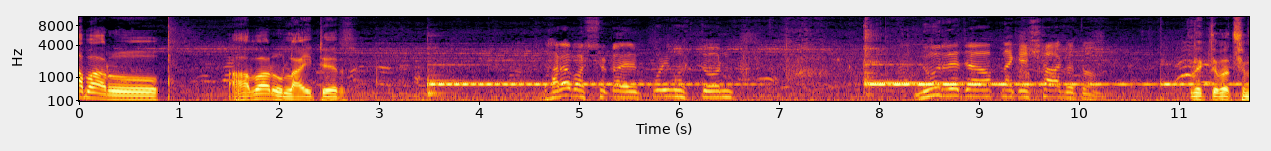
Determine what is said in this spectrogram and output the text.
আবারও আবারও লাইটের ধারাভাষ্যকারের পরিবর্তন। নূর রেজা, আপনাকে স্বাগতম। দেখতে পাচ্ছেন,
